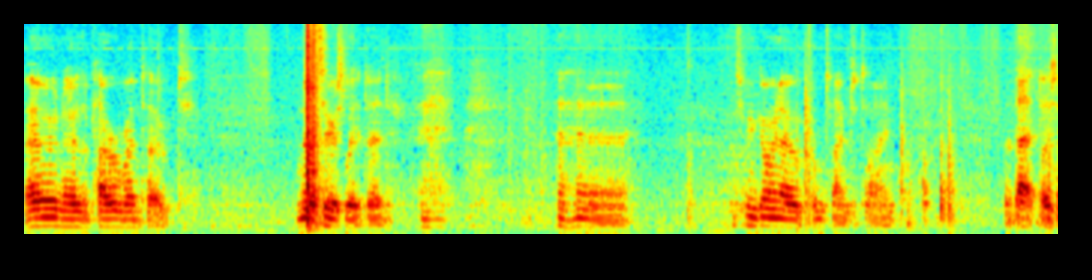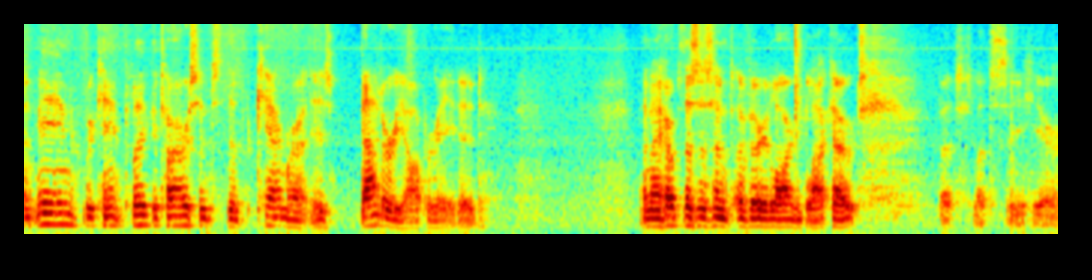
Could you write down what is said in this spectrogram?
Oh no, the power went out. No, seriously, it did. been going out from time to time. But that doesn't mean we can't play guitar since the camera is battery operated. And I hope this isn't a very long blackout, but let's see here.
